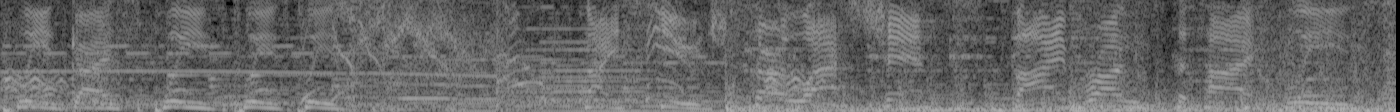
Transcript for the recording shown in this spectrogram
Please guys. Please, please, please. Nice, huge. It's our last chance. Five runs to tie, please.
